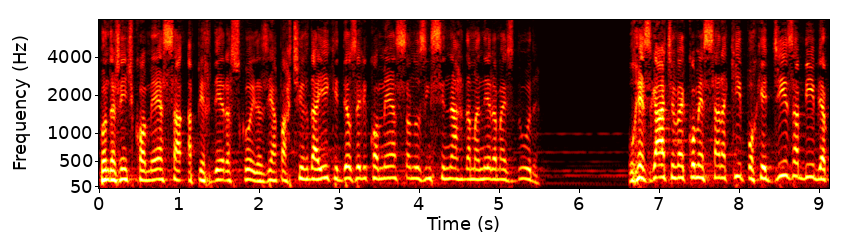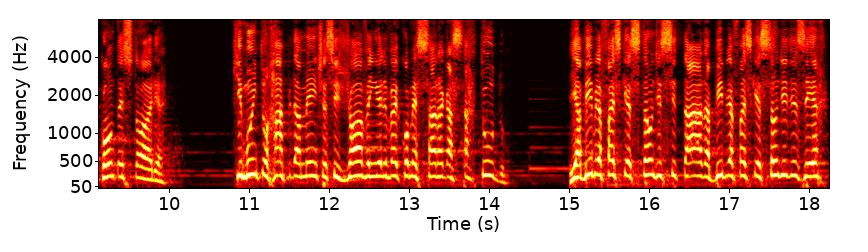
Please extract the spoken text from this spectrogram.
Quando a gente começa a perder as coisas, e é a partir daí que Deus ele começa a nos ensinar da maneira mais dura. O resgate vai começar aqui, porque diz a Bíblia, conta a história, que muito rapidamente esse jovem ele vai começar a gastar tudo. E a Bíblia faz questão de citar, a Bíblia faz questão de dizer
